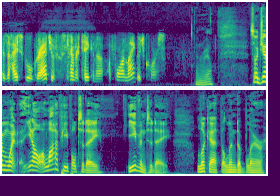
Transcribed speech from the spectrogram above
is a high school graduate who's never taken a, a foreign language course." Unreal. So, Jim, when you know a lot of people today, even today, look at the Linda Blair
